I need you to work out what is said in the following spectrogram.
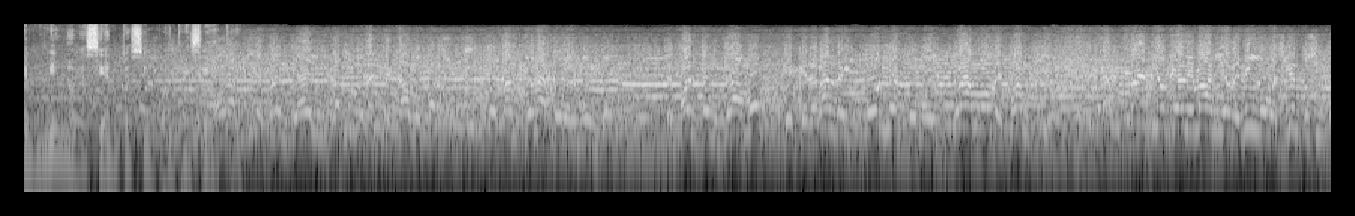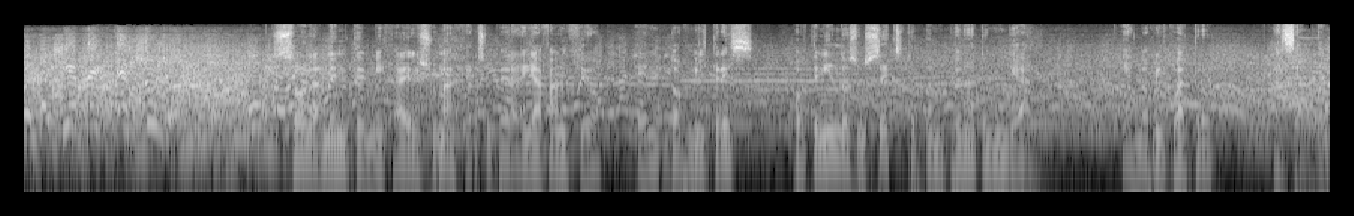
en 1957. Ahora tiene frente a él un camino despejado para su quinto campeonato del mundo. Le falta un tramo que quedará en la historia como el tramo de Fangio. El Premio de Alemania de 1957 es suyo. Solamente Michael Schumacher superaría a Fangio en 2003, obteniendo su sexto campeonato mundial. Y en 2004, el séptimo.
